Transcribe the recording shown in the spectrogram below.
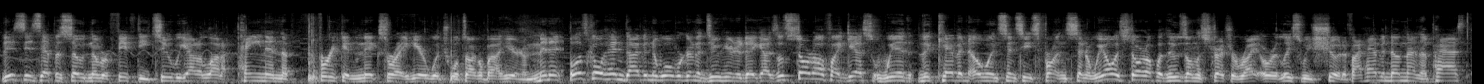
this is episode number 52. We got a lot of paint in the freaking mix right here, which we'll talk about here in a minute. But let's go ahead and dive into what we're going to do here today, guys. Let's start off, I guess, with the Kevin Owens since he's front and center. We always start off with who's on the stretcher, right? Or at least we should. If I haven't done that in the past,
